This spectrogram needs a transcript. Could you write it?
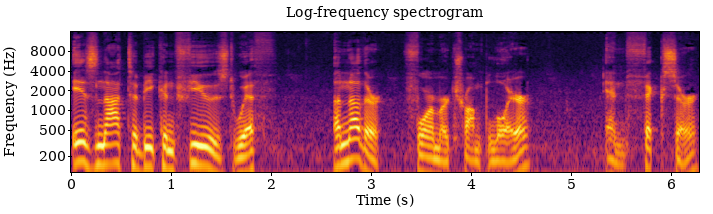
is not to be confused with another former Trump lawyer and fixer,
